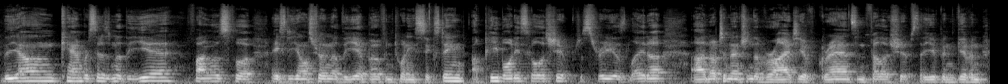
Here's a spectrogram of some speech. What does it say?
The Young Canberra Citizen of the Year finalist for ACT Young Australian of the Year, both in 2016, a Peabody Scholarship just three years later. Uh, not to mention the variety of grants and fellowships that you've been given.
